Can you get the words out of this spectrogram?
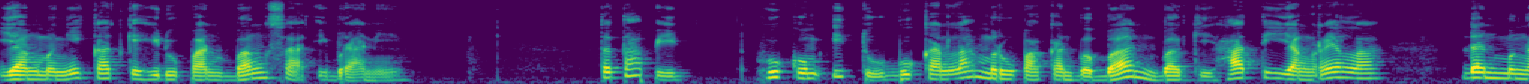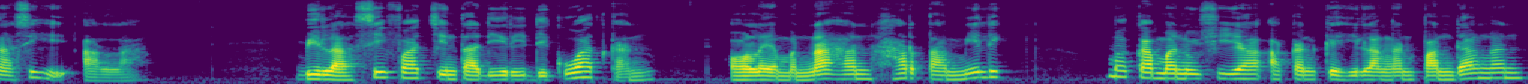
yang mengikat kehidupan bangsa Ibrani. Tetapi hukum itu bukanlah merupakan beban bagi hati yang rela dan mengasihi Allah. Bila sifat cinta diri dikuatkan oleh menahan harta milik, maka manusia akan kehilangan pandangan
